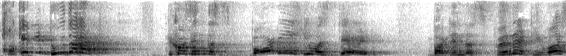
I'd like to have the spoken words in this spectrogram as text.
How can he do that? Because in the body he was dead, but in the spirit he was.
